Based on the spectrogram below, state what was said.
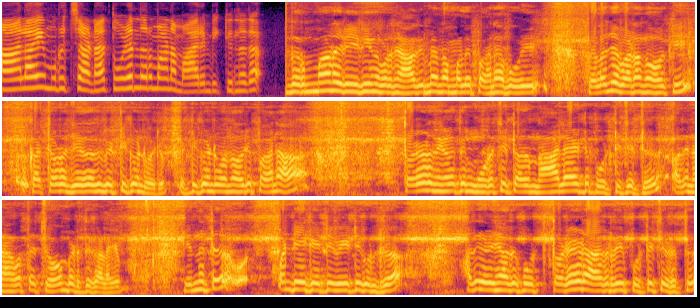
നാലായി മുറിച്ചാണ് തുഴ നിർമ്മാണം ആരംഭിക്കുന്നത്. നിർമ്മാണ രീതി എന്ന് പറഞ്ഞാൽ ആദ്യമേ നമ്മൾ പന പോയി വിളഞ്ഞ പന നോക്കി കച്ചവടം ചെയ്ത് അത് വെട്ടിക്കൊണ്ട് വരും. വെട്ടിക്കൊണ്ട് വന്ന ഒരു പന തുഴയുടെ നീളത്തിൽ മുറിച്ചിട്ട് അത് നാലായിട്ട് പൊട്ടിച്ചിട്ട് അതിനകത്തെ ചോമ്പെടുത്ത് കളയും. എന്നിട്ട് വണ്ടിയെ കയറ്റി വീട്ടിൽ കൊണ്ടുവരിക. അത് കഴിഞ്ഞ് അത് തുഴയുടെ ആകൃതി പൊട്ടിച്ചെടുത്ത്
